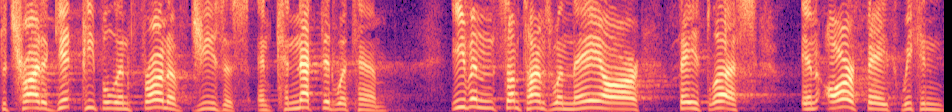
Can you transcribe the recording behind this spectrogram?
to try to get people in front of Jesus and connected with him, even sometimes when they are faithless, in our faith, we can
